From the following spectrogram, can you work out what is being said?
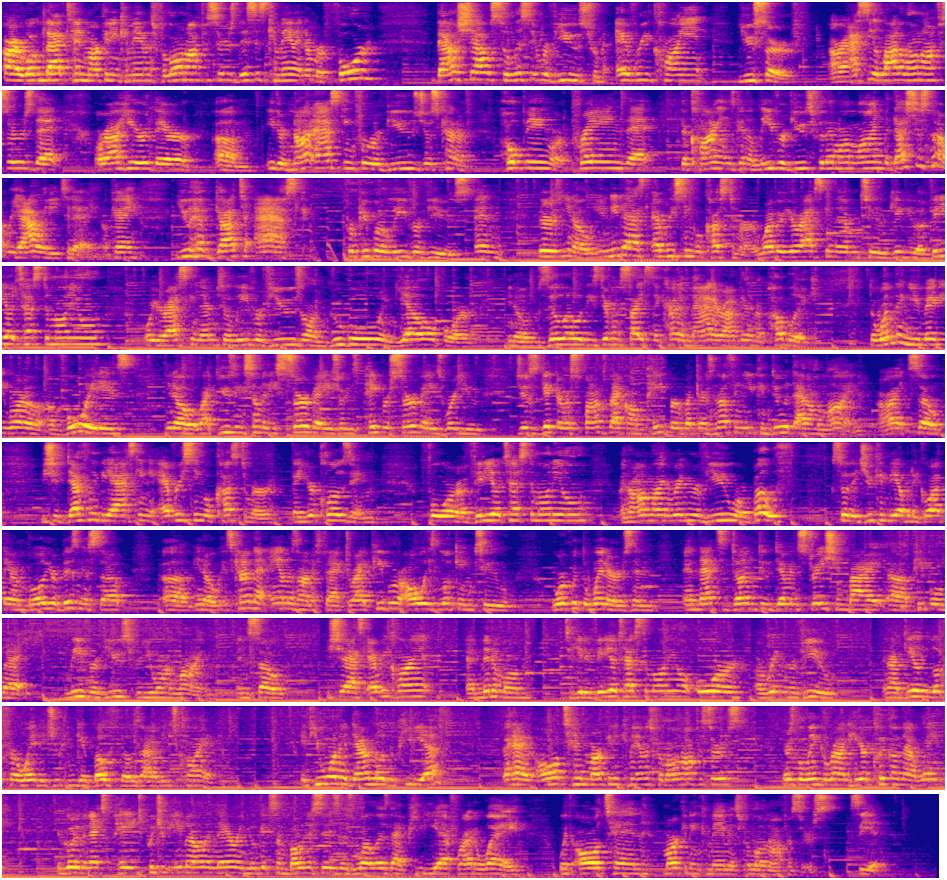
All right, welcome back. 10 Marketing Commandments for Loan Officers. This is commandment number four. Thou shalt solicit reviews from every client you serve. All right, I see a lot of loan officers that are out here, they're um, either not asking for reviews, just kind of hoping or praying that the client is going to leave reviews for them online, but that's just not reality today, okay? You have got to ask for people to leave reviews. And there's, you know, you need to ask every single customer, whether you're asking them to give you a video testimonial or you're asking them to leave reviews on Google and Yelp or, you know, Zillow, these different sites that kind of matter out there in the public. The one thing you maybe want to avoid is, you know, like using some of these surveys or these paper surveys where you just get the response back on paper, but there's nothing you can do with that online. All right, so you should definitely be asking every single customer that you're closing for a video testimonial, an online written review, or both, so that you can be able to go out there and blow your business up. Um, you know, it's kind of that Amazon effect, right? People are always looking to work with the winners, and and that's done through demonstration by uh, people that leave reviews for you online. And so you should ask every client at minimum to get a video testimonial or a written review, and ideally look for a way that you can get both those out of each client. If you want to download the PDF that has all 10 marketing commandments for loan officers, there's the link around here. Click on that link. You go to the next page, put your email in there, and you'll get some bonuses as well as that PDF right away with all 10 marketing commandments for loan officers. See it.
